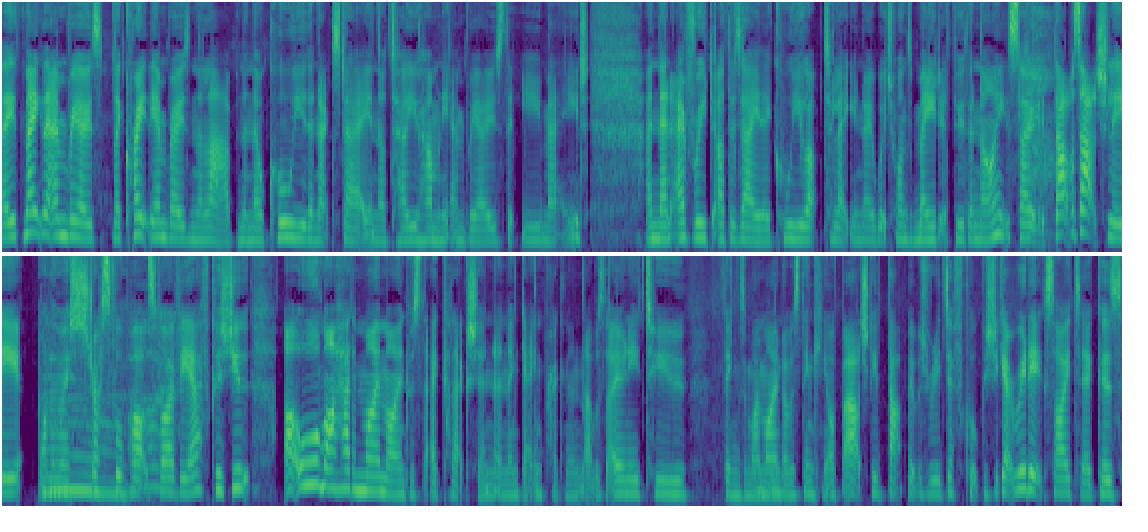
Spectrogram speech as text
they make the embryos, they create the embryos in the lab, and then they'll call you the next day and they'll tell you how many embryos that you made, and then every other day they call you up to let you know which ones made it through the night. So that was actually one of the most stressful ah. parts of IVF because you uh, all I had in my mind was the egg collection and then getting pregnant. That was the only two things in my mind mm-hmm. I was thinking of. But actually, that bit was really difficult because you get really excited because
